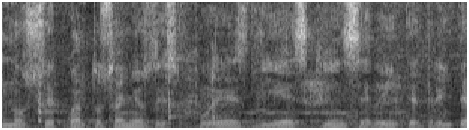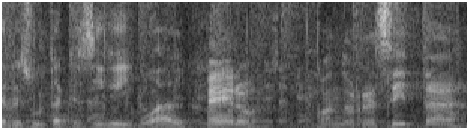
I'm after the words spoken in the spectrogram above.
no sé cuántos años después, 10, 15, 20, 30, resulta que sigue igual. Pero cuando recita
